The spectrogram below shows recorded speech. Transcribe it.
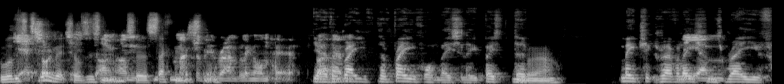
Well, there's yeah, two sorry, rituals, just- isn't I'm, there? I'm So the second massively ritual. rambling on here. Yeah, But, the um, rave, the rave one basically, based the Wow. Matrix Revelations um, rave.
